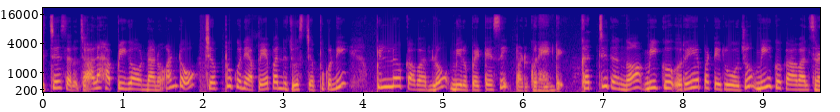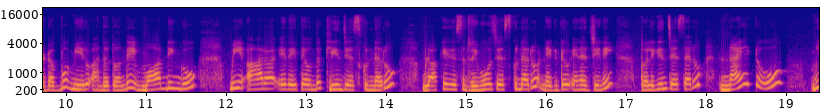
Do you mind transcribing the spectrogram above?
ఇచ్చేశారు చాలా హ్యాపీగా ఉన్నాను అంటూ చెప్పుకుని ఆ పేపర్ని చూసి చెప్పుకుని పిల్లో కవర్లో మీరు పెట్టేసి పడుకునేయండి. ఖచ్చితంగా మీకు రేపటి రోజు మీకు కావాల్సిన డబ్బు మీరు అందుతుంది. మార్నింగు మీ ఆరా ఏదైతే ఉందో క్లీన్ చేసుకున్నారు బ్లాకేజెస్ని రిమూవ్ చేసుకున్నారు నెగిటివ్ ఎనర్జీని తొలగించేశారు. నైటు మీ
